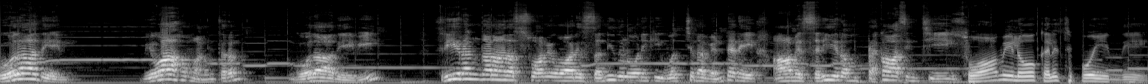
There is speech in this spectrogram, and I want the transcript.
గోదాదేవి వివాహం అనంతరం గోదాదేవి శ్రీరంగనాథ స్వామి వారి సన్నిధిలోనికి వచ్చిన వెంటనే ఆమె శరీరం ప్రకాశించి స్వామిలో కలిసిపోయింది.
